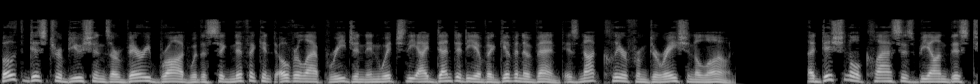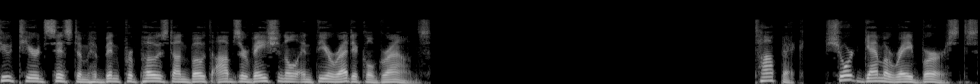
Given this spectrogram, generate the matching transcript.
Both distributions are very broad with a significant overlap region in which the identity of a given event is not clear from duration alone. Additional classes beyond this two-tiered system have been proposed on both observational and theoretical grounds. Short gamma-ray bursts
